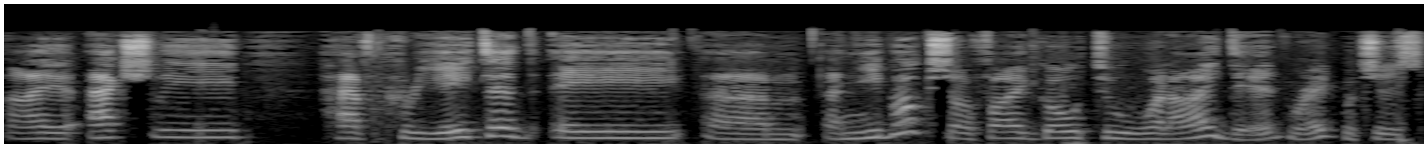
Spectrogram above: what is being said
I actually have created a um an ebook. So if I go to what I did right which is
